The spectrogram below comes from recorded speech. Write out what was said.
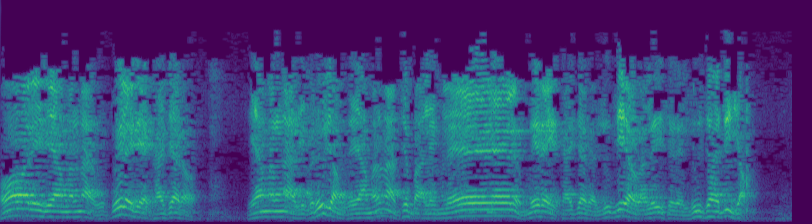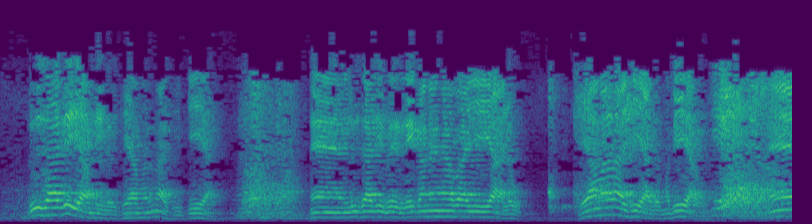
ဟောဒီဇာမရဏကိုတွေးလိုက်တဲ့အခါကျတော့ဇာမရဏဒီဘုရုကြောင့်ဇာမရဏဖြစ်ပါလိမ့်မလဲလို့မေးတဲ့အခါကျတော့လူဖြစ်ရပါလိမ့်ဆိုတဲ့လူဇာတိကြောင့်လူဇာတိရပြီလို့ဇာမရဏရှိပြေးရအဲလူဇာတိပြိတိခန္ဓာ၅ပါးကြီးရလို့ဇာမရဏရှိရတော့မပြေးရဘူးပြေးရပါဘူးအဲဒါဖြင့်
